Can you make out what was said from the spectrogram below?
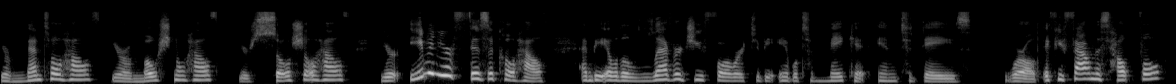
your mental health, your emotional health, your social health, your even your physical health and be able to leverage you forward to be able to make it in today's world. If you found this helpful,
